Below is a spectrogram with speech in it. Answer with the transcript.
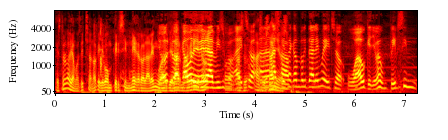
Esto no lo habíamos dicho, ¿no? Que lleva un piercing negro en la lengua. Yo lo acabo de ver ¿no? ahora mismo. A Ha su- dicho, a años. ha sacado un poquito de la lengua y ha dicho, wow, que lleva un piercing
